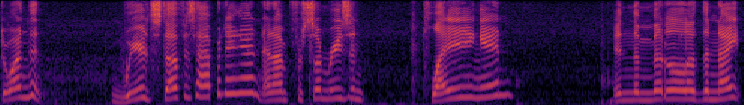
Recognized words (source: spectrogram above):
The one that weird stuff is happening in, and I'm for some reason playing in? In the middle of the night?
